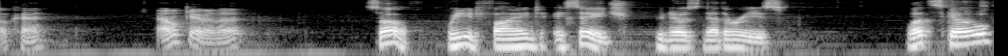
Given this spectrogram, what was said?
Okay. I'm okay with that. So we need to find a sage who knows Netherese. Let's go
